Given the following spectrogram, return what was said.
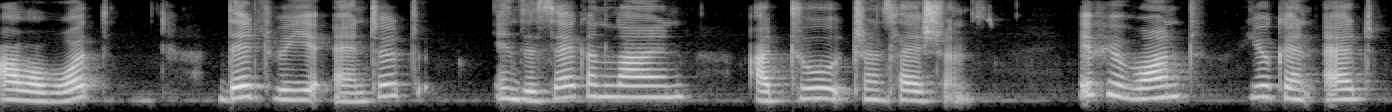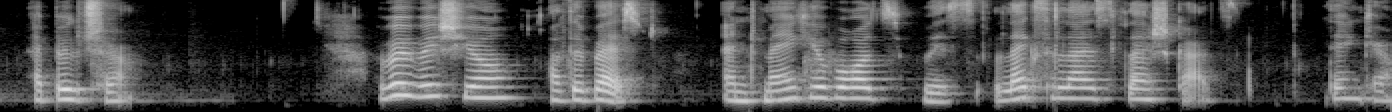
our word that we entered. In the second line are two translations. If you want, you can add a picture. We wish you all the best and make your words with Lexilize flashcards. Thank you.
